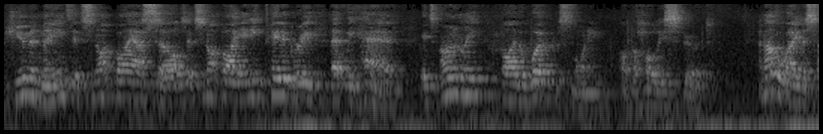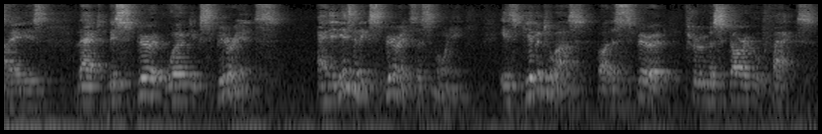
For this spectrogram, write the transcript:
human means, it's not by ourselves, it's not by any pedigree that we have. It's only by the work this morning of the Holy Spirit. Another way to say it is that this Spirit worked experience, and it is an experience this morning, is given to us by the Spirit through historical facts.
